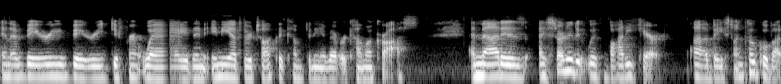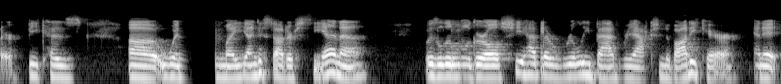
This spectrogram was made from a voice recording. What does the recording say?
in a very very different way than any other chocolate company I've ever come across and that is I started it with body care uh, based on cocoa butter because uh, when my youngest daughter Sienna was a little girl, she had a really bad reaction to body care, and it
